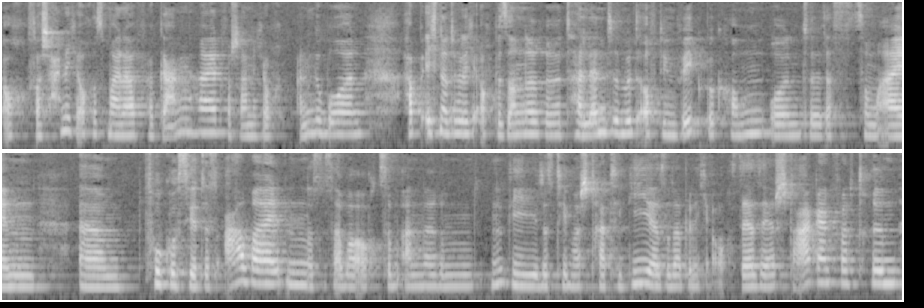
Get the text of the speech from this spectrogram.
auch wahrscheinlich auch aus meiner Vergangenheit, wahrscheinlich auch angeboren, habe ich natürlich auch besondere Talente mit auf den Weg bekommen. Und äh, das ist zum einen ähm, fokussiertes Arbeiten, das ist aber auch zum anderen ne, die, das Thema Strategie. Also da bin ich auch sehr, sehr stark einfach drin.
